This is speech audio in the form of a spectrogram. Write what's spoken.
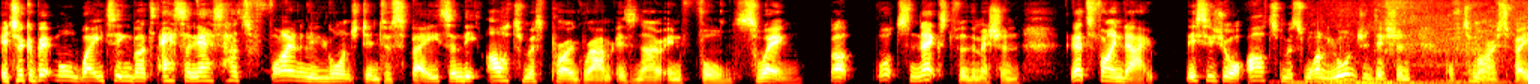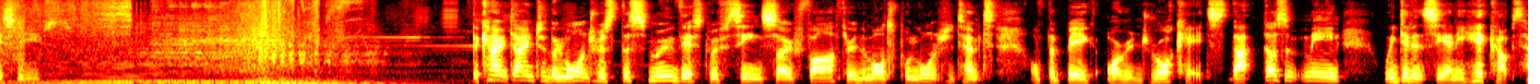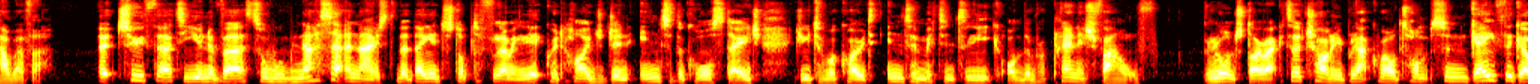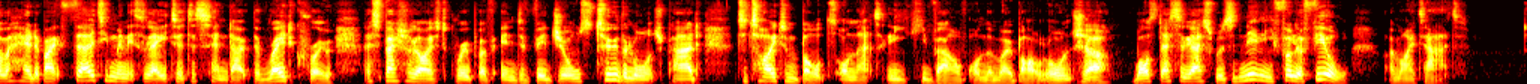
It took a bit more waiting, but SLS has finally launched into space and the Artemis program is now in full swing. But what's next for the mission? Let's find out. This is your Artemis 1 launch edition of Tomorrow's Space News. The countdown to the launch was the smoothest we've seen so far through the multiple launch attempts of the big orange rockets. That doesn't mean we didn't see any hiccups, however. At 2.30 Universal, NASA announced that they had stopped flowing liquid hydrogen into the core stage due to a quote intermittent leak on the replenish valve. The launch director, Charlie Blackwell Thompson, gave the go-ahead about 30 minutes later to send out the Red Crew, a specialised group of individuals, to the launch pad to tighten bolts on that leaky valve on the mobile launcher, whilst SLS was nearly full of fuel, I might add.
